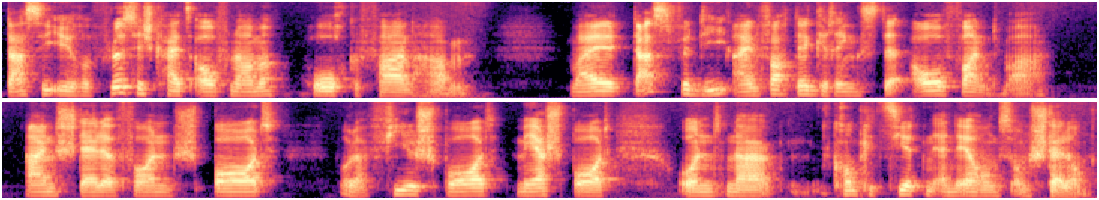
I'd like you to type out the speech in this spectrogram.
dass sie ihre Flüssigkeitsaufnahme hochgefahren haben. Weil das für die einfach der geringste Aufwand war. Anstelle von Sport oder viel Sport, mehr Sport und einer komplizierten Ernährungsumstellung.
